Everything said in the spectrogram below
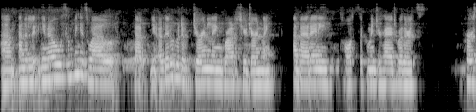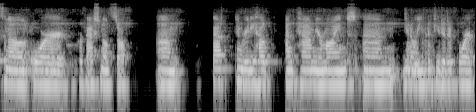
Um, and a, you know something as well that you know a little bit of journaling, gratitude journaling about any thoughts that come into your head, whether it's personal or professional stuff. Um, that can really help and calm your mind. Um, you know, even if you did it for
